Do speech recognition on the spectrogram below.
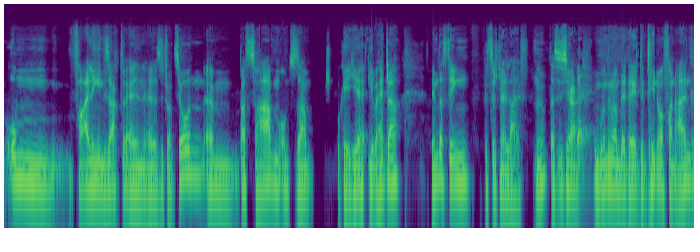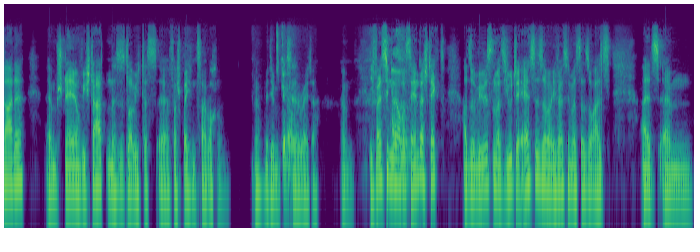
um vor allen Dingen in dieser aktuellen äh, Situation ähm, was zu haben, um zu sagen, okay, hier, lieber Händler, nimm das Ding, bist du schnell live. Ne? Das ist ja, ja, im Grunde genommen der, der, der Tenor von allen gerade. Ähm, schnell irgendwie starten, das ist, glaube ich, das äh, Versprechen zwei Wochen ne? mit dem genau. Accelerator. Ähm, ich weiß nicht genau, also, was dahinter steckt. Also wir wissen, was UJS ist, aber ich weiß nicht, was da so als, als, ähm,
